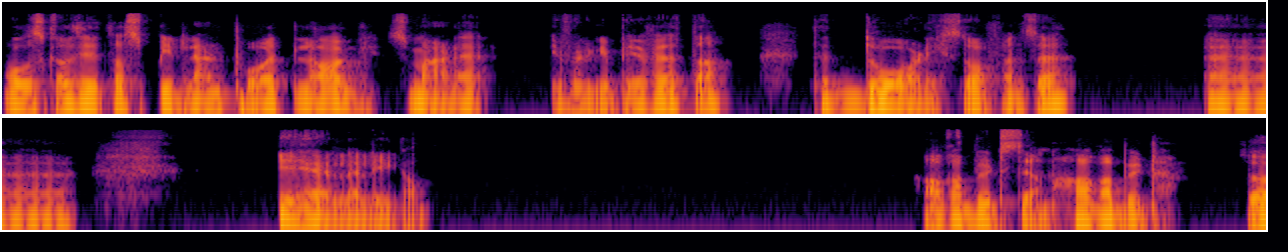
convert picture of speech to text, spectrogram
Og det skal sies at spilleren på et lag som er det, ifølge PFF, da, det dårligste offense uh, i hele ligaen. Harabud, Stian. Harabud. Så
